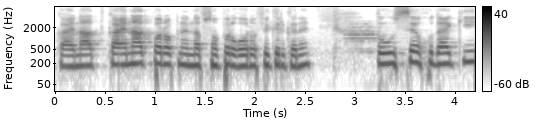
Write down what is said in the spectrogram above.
کائنات کائنات پر اپنے نفسوں پر غور و فکر کریں تو اس سے خدا کی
